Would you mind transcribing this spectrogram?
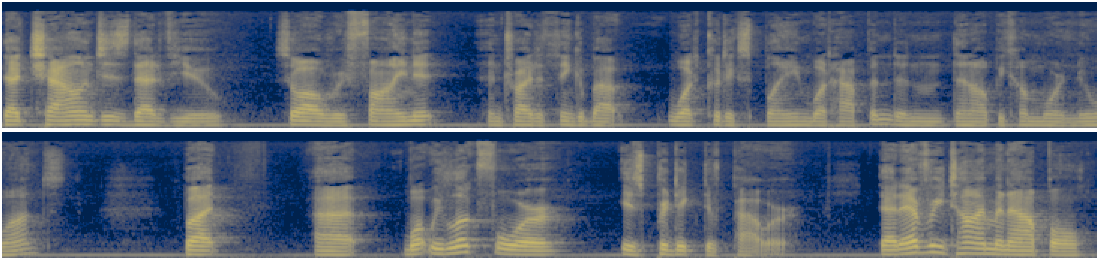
that challenges that view. So I'll refine it and try to think about what could explain what happened, and then I'll become more nuanced. But uh, what we look for is predictive power. That every time an apple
